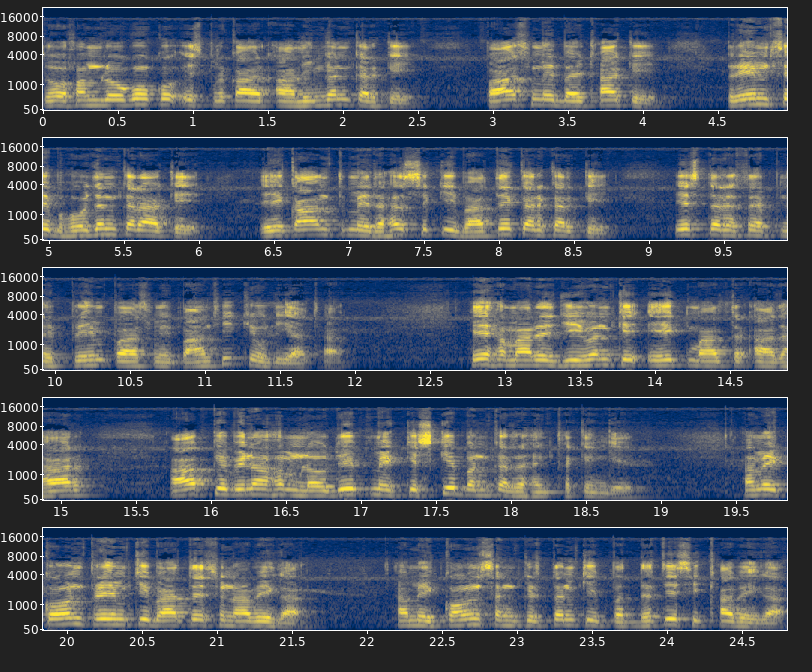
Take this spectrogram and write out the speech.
तो हम लोगों को इस प्रकार आलिंगन करके, पास में बैठा के, प्रेम से भोजन करा के, एकांत में रहस्य की बातें कर करके, इस तरह से अपने प्रेम पास में बाँध ही क्यों लिया था? हे हमारे जीवन के एकमात्र आधार, आपके बिना हम नवद्वीप में किसके बनकर रह थकेंगे? हमें कौन प्रेम की बातें सुनावेगा? हमें कौन संकीर्तन की पद्धति सिखावेगा?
